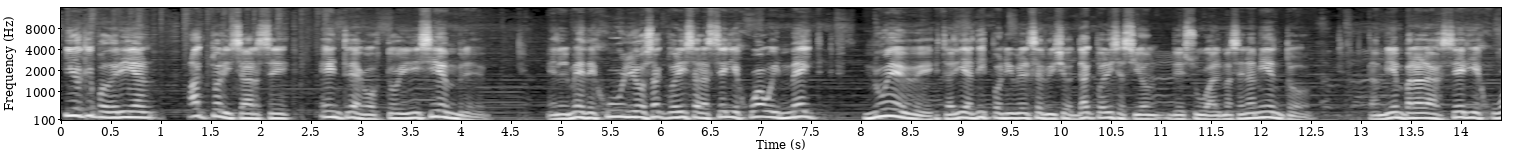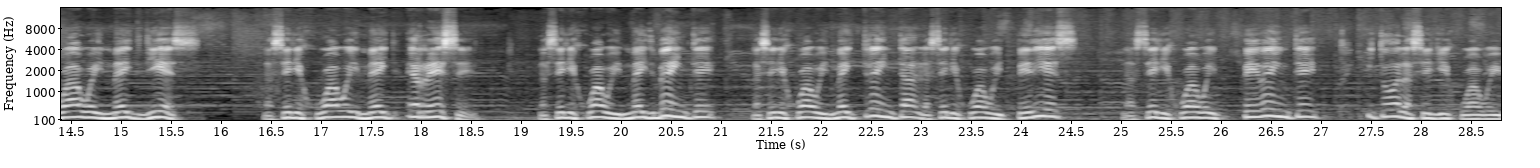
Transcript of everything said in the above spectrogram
y los que podrían actualizarse entre agosto y diciembre. En el mes de julio se actualiza la serie Huawei Mate 9. Estaría disponible el servicio de actualización de su almacenamiento. También para la serie Huawei Mate 10, la serie Huawei Mate RS, la serie Huawei Mate 20, la serie Huawei Mate 30, la serie Huawei P10, la serie Huawei P20 y toda la serie Huawei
